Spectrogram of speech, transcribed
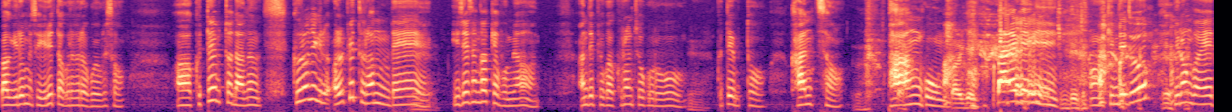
막 이러면서 이랬다 그러더라고요. 그래서 아 그때부터 나는 그런 얘기를 얼핏 들었는데 이제 생각해 보면 안 대표가 그런 쪽으로 예. 그때부터 간첩, 방공, 빨갱이. 빨갱이, 김대중. 예. 어, 김대중 이런 거에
